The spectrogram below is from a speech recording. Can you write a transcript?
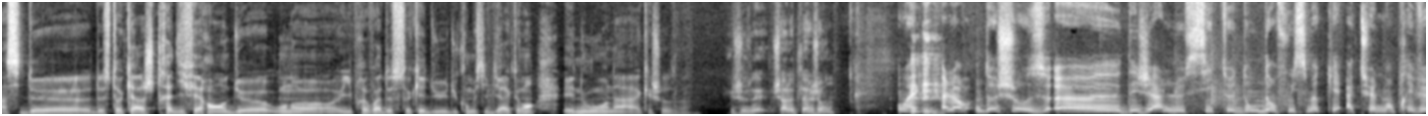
un site de, stockage très différent où on, il prévoit de stocker du, combustible directement. Et nous, on a quelque chose. Charlotte Lingeon oui, alors deux choses. Euh, déjà, le site d'enfouissement qui est actuellement prévu,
